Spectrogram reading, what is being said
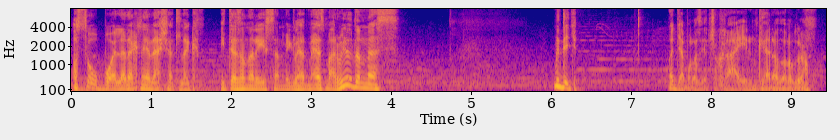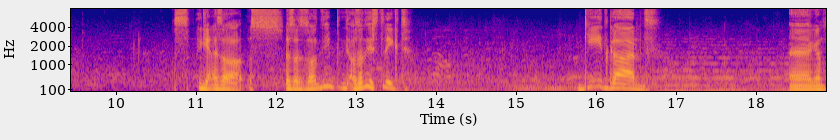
A szóbojlereknél esetleg. Itt ezen a részen még lehet, mert ez már wilderness. Mindegy. Nagyjából azért csak ráérünk erre a dologra. Igen, ez a, ez az a, az a district. Gate Guard. Igen.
